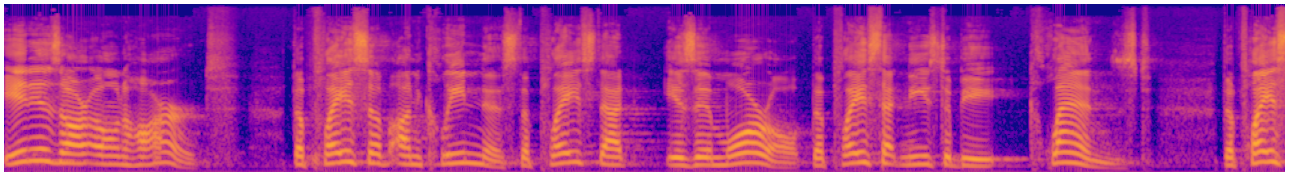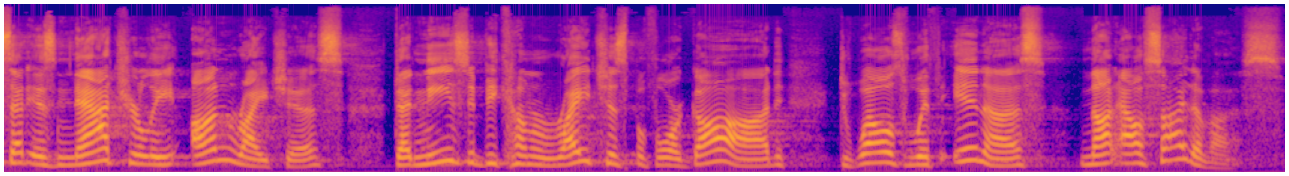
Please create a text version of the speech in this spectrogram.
It is our own heart. The place of uncleanness, the place that is immoral, the place that needs to be cleansed, the place that is naturally unrighteous, that needs to become righteous before God, dwells within us, not outside of us.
